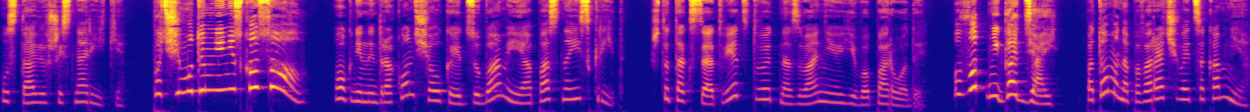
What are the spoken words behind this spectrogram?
уставившись на Рики. «Почему ты мне не сказал?» Огненный дракон щелкает зубами и опасно искрит, что так соответствует названию его породы. «Вот негодяй!» Потом она поворачивается ко мне.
